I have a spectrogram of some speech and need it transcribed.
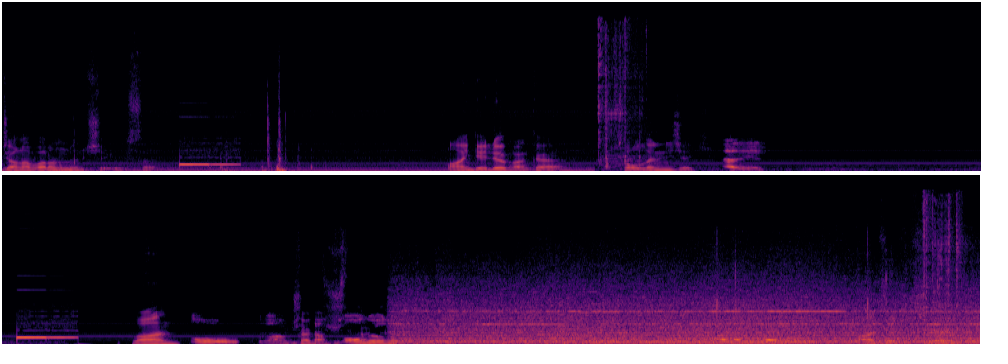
canavara mı dönüşecek yoksa? Aa geliyor kanka. Soldan inecek. Her yer. Lan Oo, ulan Uçak düştü Ne oluyor oğlum? Aç aç şey.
